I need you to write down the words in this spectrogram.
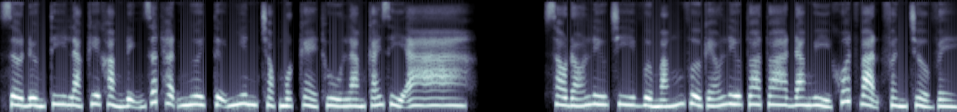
giờ đường ti là kia khẳng định rất hận ngươi tự nhiên chọc một kẻ thù làm cái gì a a a. Sau đó Lưu Chi vừa mắng vừa kéo Lưu Toa Toa đang ủy khuất vạn phần trở về.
